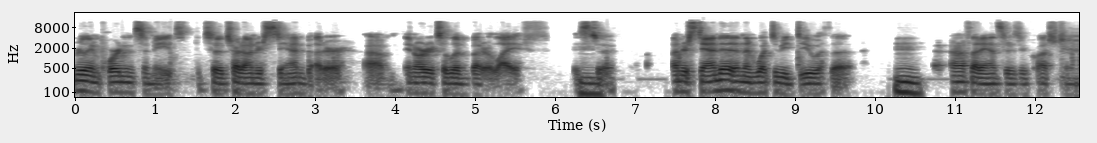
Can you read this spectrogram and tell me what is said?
really important to me to, to, try to understand better um, in order to live a better life is mm. to understand it and then what do we do with it mm. i don't know if that answers your question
